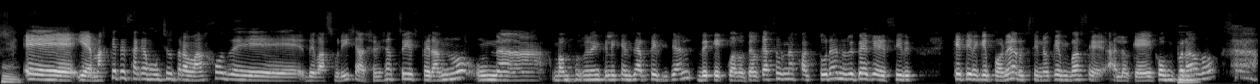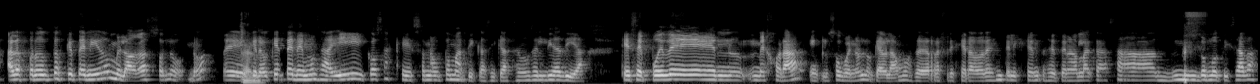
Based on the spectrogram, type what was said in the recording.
Mm. Eh, y además que te saca mucho trabajo de, de, basurillas. Yo ya estoy esperando una, vamos, una inteligencia artificial de que cuando tengo que hacer una factura no le tenga que decir qué tiene que poner, sino que en base a lo que he comprado, mm. a los productos que he tenido, me lo haga solo, ¿no? Eh, creo que tenemos ahí cosas que son automáticas y que hacemos el día a día, que se pueden mejorar, incluso, bueno, lo que hablamos de refrigeradores inteligentes, de tener la casa domotizada,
